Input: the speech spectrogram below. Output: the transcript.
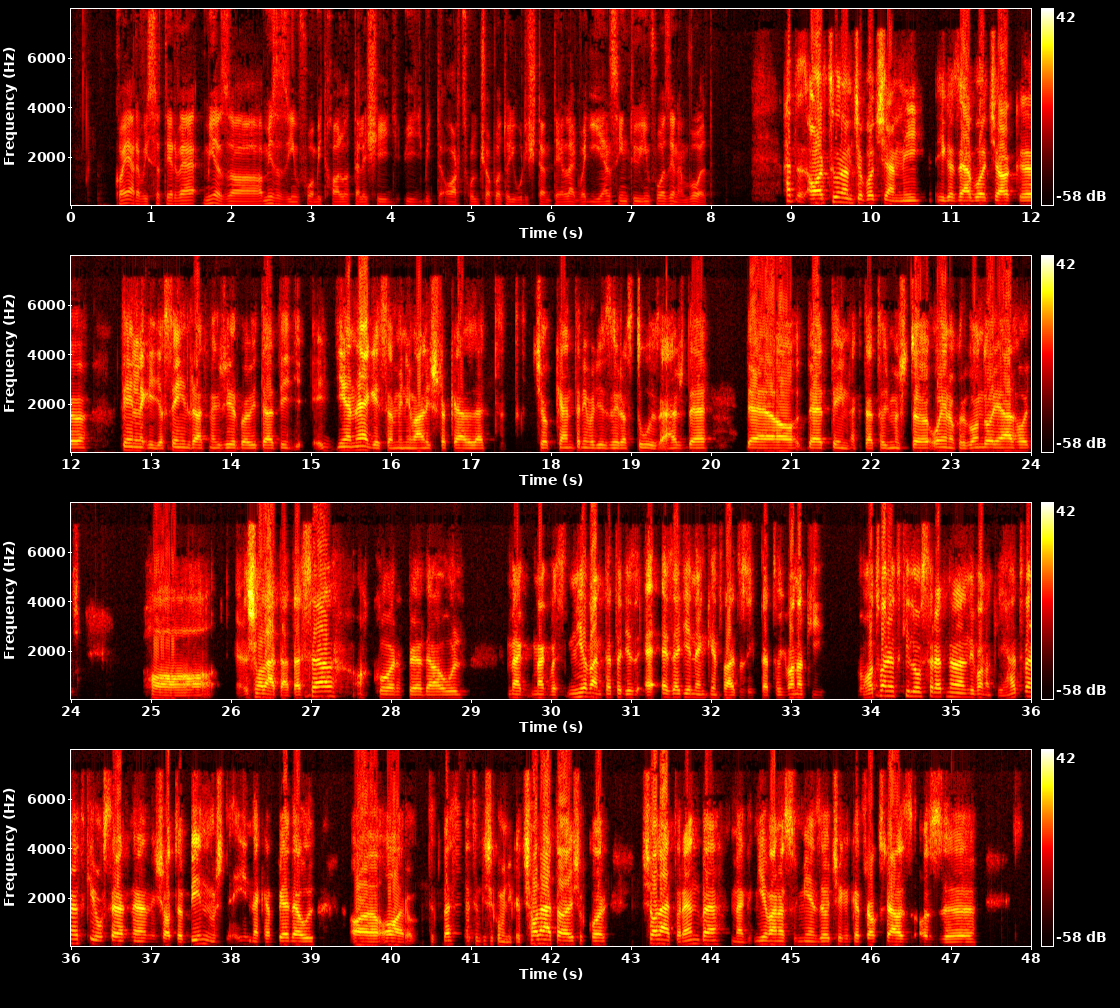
Kajára visszatérve, mi az, a, mi az az info, amit hallottál, és így, így mit arcul csapott, hogy úristen tényleg, vagy ilyen szintű info azért nem volt? Hát arcul nem csapott semmi, igazából csak uh, tényleg így a szénhidrát meg zsírbevitelt így, így ilyen egészen minimálisra kellett csökkenteni, vagy azért az túlzás, de, de, de tényleg, tehát hogy most uh, olyanokra gondoljál, hogy ha salátát eszel, akkor például meg, megvesz. Nyilván, tehát hogy ez, ez egyénenként változik, tehát hogy van, aki 65 kiló szeretne lenni, van, aki 75 kiló szeretne lenni, stb. Most én nekem például a, arra, tehát beszéltünk, és akkor mondjuk egy saláta, és akkor saláta rendben, meg nyilván az, hogy milyen zöldségeket raksz rá, az, az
